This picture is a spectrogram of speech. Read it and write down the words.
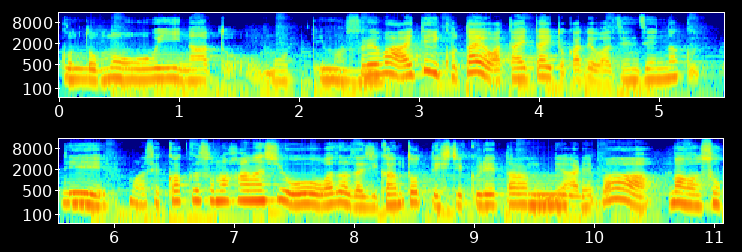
ことも多いなと思っています、うんそれは相手に答えを与えたいとかでは全然なくって、まあ、せっかくその話をわざわざ時間取ってしてくれたんであれば、まあそっ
